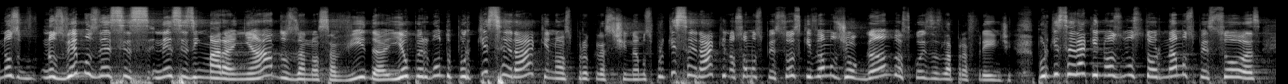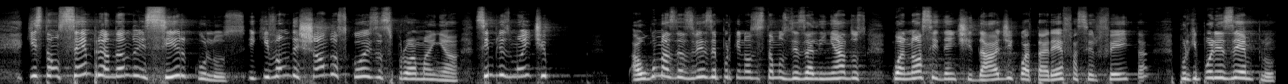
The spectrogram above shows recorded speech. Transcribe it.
nos, nos, vemos nesses, nesses emaranhados da nossa vida e eu pergunto por que será que nós procrastinamos? Por que será que nós somos pessoas que vamos jogando as coisas lá para frente? Por que será que nós nos tornamos pessoas que estão sempre andando em círculos e que vão deixando as coisas para o amanhã? Simplesmente Algumas das vezes é porque nós estamos desalinhados com a nossa identidade, com a tarefa a ser feita. Porque, por exemplo,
